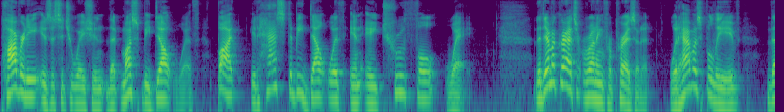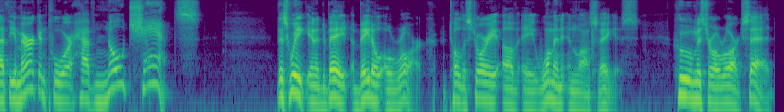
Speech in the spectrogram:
poverty is a situation that must be dealt with, but it has to be dealt with in a truthful way. The Democrats running for president would have us believe that the American poor have no chance. This week, in a debate, Beto O'Rourke told the story of a woman in Las Vegas who, Mr. O'Rourke said,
